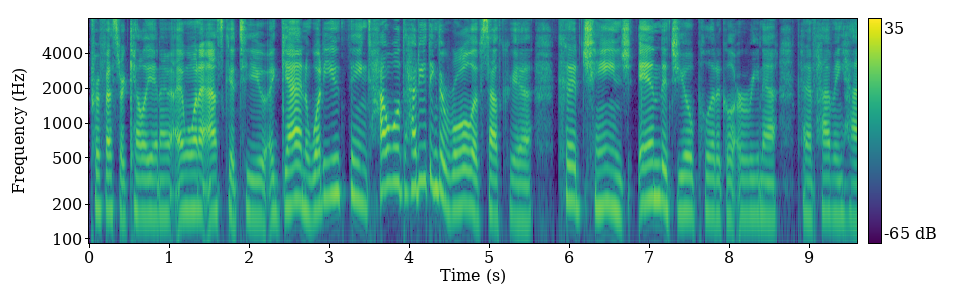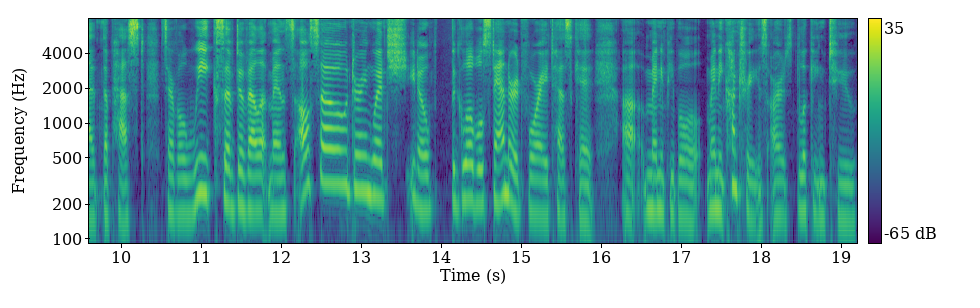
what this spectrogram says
Professor Kelly, and I, I want to ask it to you again. What do you think? How will how do you think the role of South Korea could change in the geopolitical arena, kind of having had the past several weeks of developments, also during which, you know, the global standard for a test kit, uh, many people, many countries are looking to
